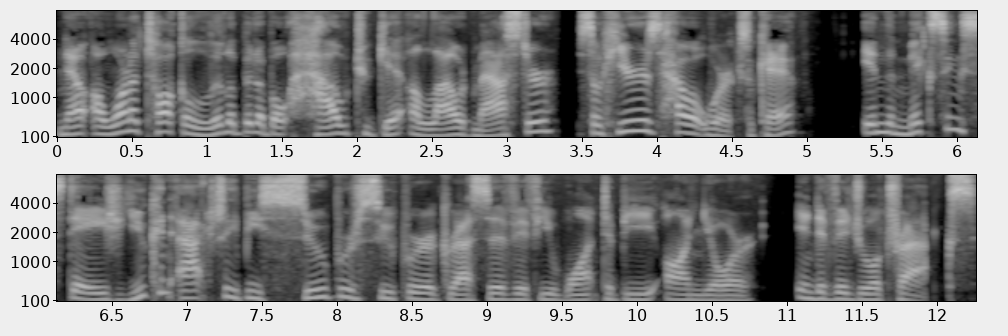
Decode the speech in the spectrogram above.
Now I want to talk a little bit about how to get a loud master. So here's how it works, okay? In the mixing stage, you can actually be super super aggressive if you want to be on your individual tracks.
